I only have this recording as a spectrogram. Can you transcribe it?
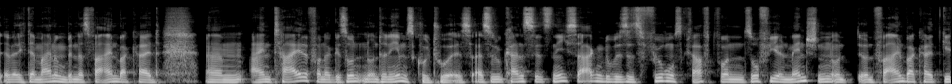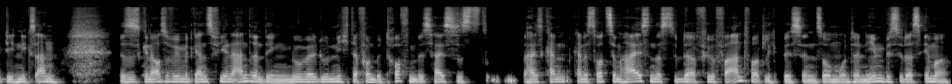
weil ich der Meinung bin, dass Vereinbarkeit ähm, ein Teil von einer gesunden Unternehmenskultur ist. Also du kannst jetzt nicht sagen, du bist jetzt Führungskraft von so vielen Menschen und, und Vereinbarkeit geht dich nichts an. Das ist genauso wie mit ganz vielen anderen Dingen. Nur weil du nicht davon betroffen bist, heißt es, heißt, kann, kann es trotzdem heißen, dass du dafür verantwortlich bist. In so einem Unternehmen bist du das immer.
